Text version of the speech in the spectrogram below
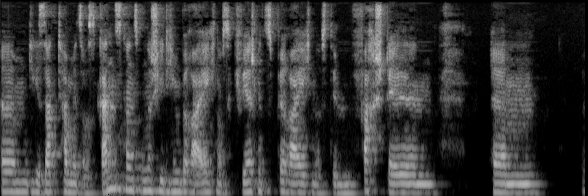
ähm, die gesagt haben, jetzt aus ganz, ganz unterschiedlichen Bereichen, aus Querschnittsbereichen, aus den Fachstellen. Ähm, äh,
